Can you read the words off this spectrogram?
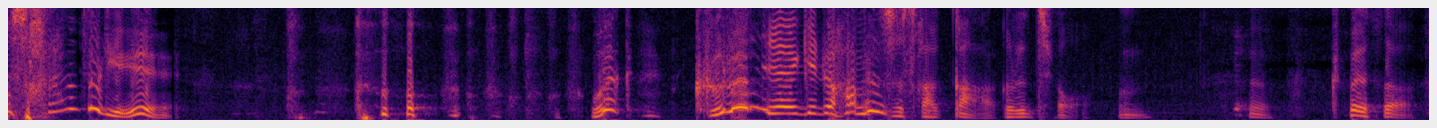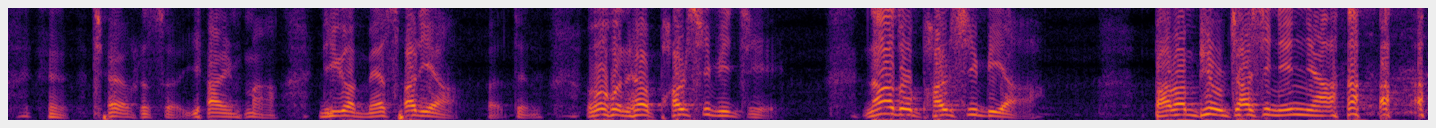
사람들이 왜 그런 얘기를 하면서 살까? 그렇죠. 음. 그래서 제가 그래서 야 임마 네가 몇 살이야? 그랬더니 어 내가 80이지. 나도 80이야. 바람 피울 자신 있냐?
